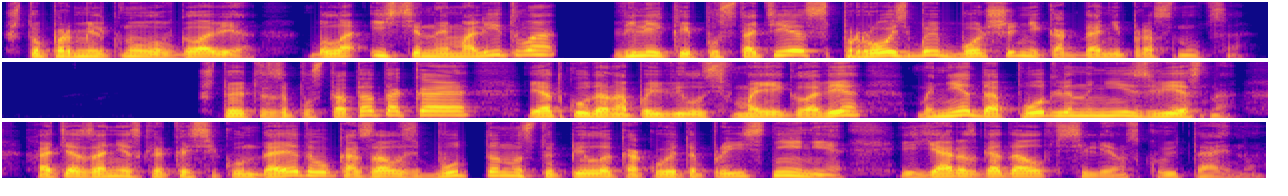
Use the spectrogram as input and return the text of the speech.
что промелькнуло в голове, была истинная молитва великой пустоте с просьбой больше никогда не проснуться. Что это за пустота такая и откуда она появилась в моей голове, мне доподлинно неизвестно, хотя за несколько секунд до этого казалось, будто наступило какое-то прояснение, и я разгадал вселенскую тайну.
